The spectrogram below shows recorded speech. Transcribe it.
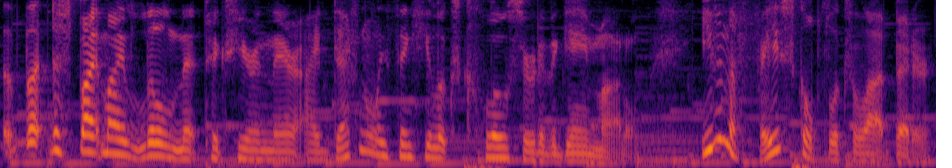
But despite my little nitpicks here and there, I definitely think he looks closer to the game model. Even the face sculpt looks a lot better,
